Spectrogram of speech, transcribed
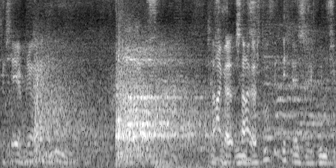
Sì, sì, il primo che... Sono sono una stufi di... Eh sì, 15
